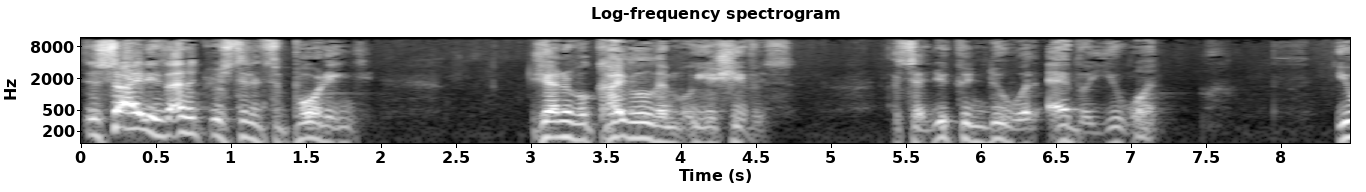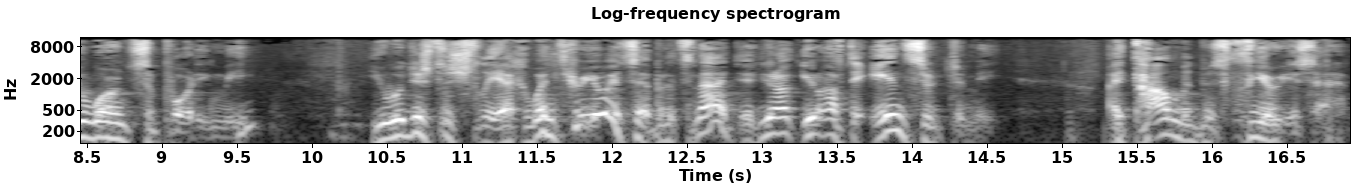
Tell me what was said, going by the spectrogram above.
Decided he's not interested in supporting general kailim or yeshivas. I said, you can do whatever you want. You weren't supporting me. You were just a shliach. It went through you. I said, but it's not. You don't, you don't have to answer to me. My Talmid was furious at him.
